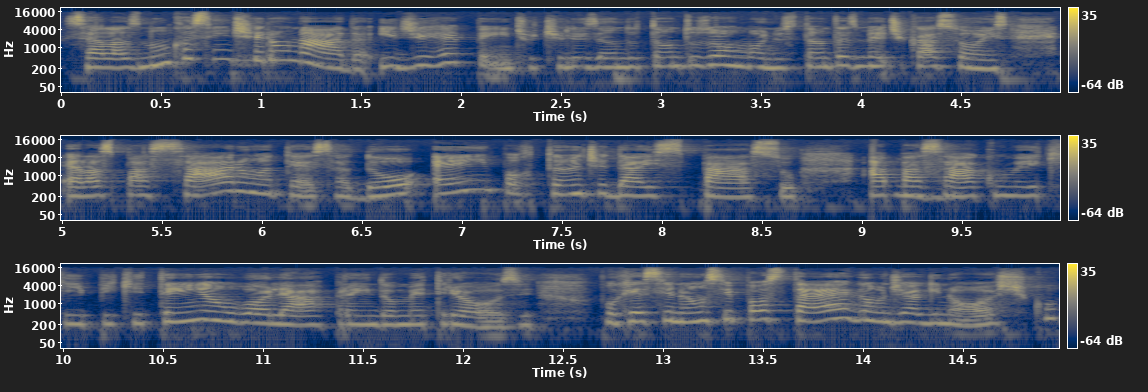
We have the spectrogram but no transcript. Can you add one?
se elas nunca sentiram nada e de repente utilizando tantos hormônios, tantas medicações, elas passaram até essa dor, é importante dar espaço a passar uhum. com uma equipe que tenha o olhar para endometriose, porque senão se posterga um diagnóstico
